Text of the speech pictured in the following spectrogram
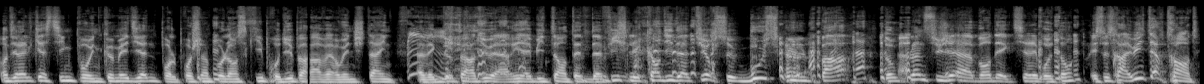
On dirait le casting pour une comédienne pour le prochain Polanski, produit par Harvey Weinstein, avec Depardieu et Harry Habitant en tête d'affiche. Les candidatures se bousculent pas. Donc plein de sujets à aborder avec Thierry Breton. Et ce sera à 8h30.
